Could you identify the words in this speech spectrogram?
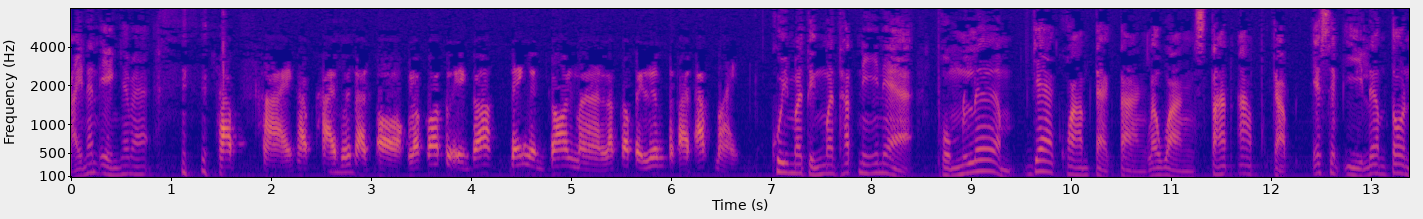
ายนั่นเองใช่ไหมครับขายครับขายบริษัทออก แล้วก็ตัวเองก็ได้เงินก้อนมา แล้วก็ไปเริ่มสตาร์ทอัพใหม่ คุยมาถึงบรรทัดนี้เนี่ย ผมเริ่มแยกความแตกต่างระหว่างสตาร์ทอัพกับ SME เริ่มต้น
